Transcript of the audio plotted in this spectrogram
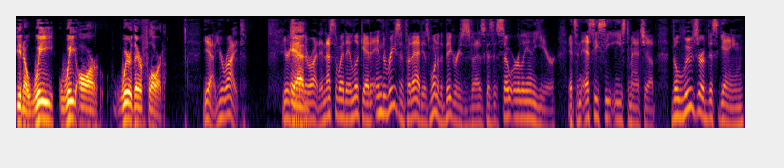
You know, we, we are, we're their Florida. Yeah, you're right. You're exactly And- right. And that's the way they look at it. And the reason for that is one of the big reasons for that is because it's so early in the year. It's an SEC East matchup. The loser of this game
